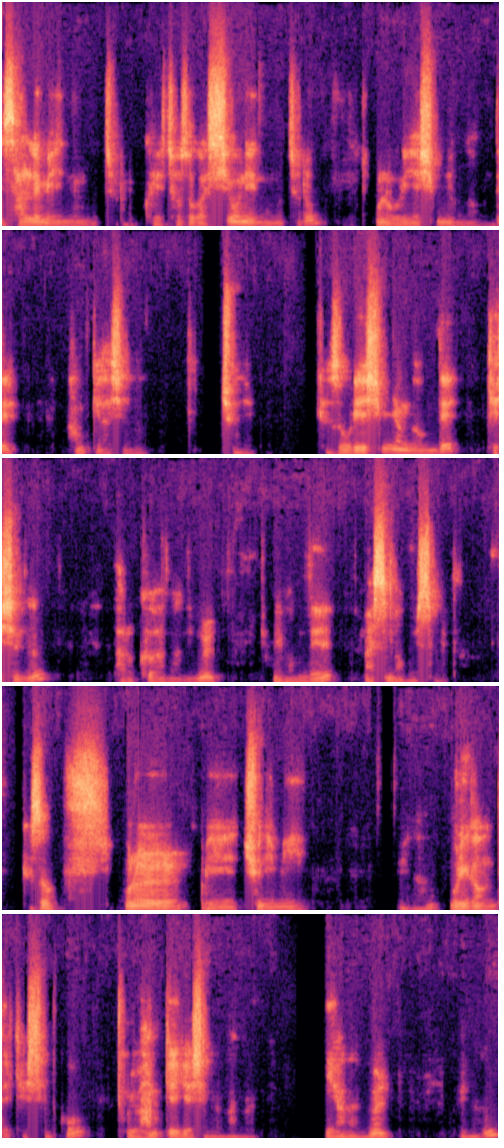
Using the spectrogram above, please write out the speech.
살렘에 있는 것처럼 그의 처소가 시온에 있는 것처럼 오늘 우리의 심령 가운데 함께 하시는 주님. 그래서 우리의 심령 가운데 계시는 바로 그 하나님을 우리 가운데 말씀하고 있습니다. 그래서 오늘 우리 주님이 우리 가운데 계시고 우리와 함께 계시는 하나님, 이 하나님을 우리는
